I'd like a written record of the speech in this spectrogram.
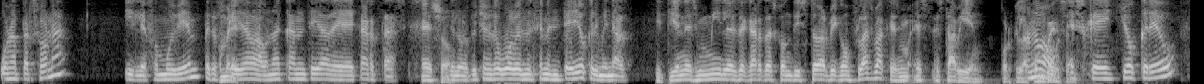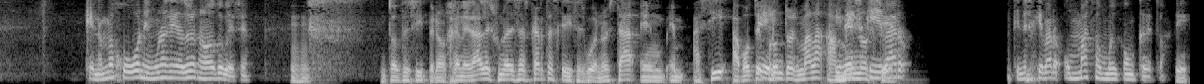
una persona y le fue muy bien, pero es Hombre. que llevaba una cantidad de cartas Eso. de los bichos que vuelven del cementerio criminal. Si tienes miles de cartas con Disturb y con flashback, es- es- está bien, porque la no, compensa. es que yo creo que no me jugó ninguna criatura que no lo tuviese. Entonces sí, pero en general es una de esas cartas que dices, bueno, está en, en- así, a bote Sí. pronto es mala, a tienes menos que que... llevar tienes que llevar un mazo muy concreto. Sí.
